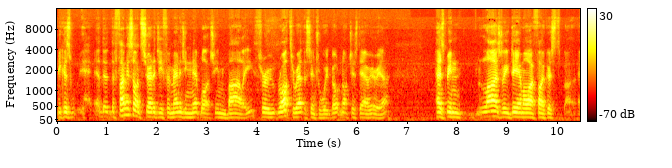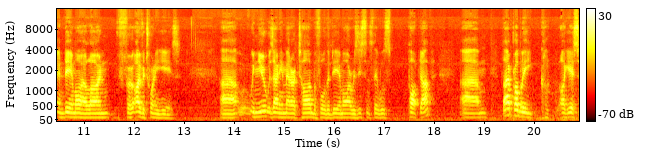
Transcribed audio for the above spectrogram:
because the, the, fungicide strategy for managing net blotch in barley through right throughout the central wheat belt, not just our area, has been largely DMI focused and DMI alone for over 20 years. Uh, we knew it was only a matter of time before the DMI resistance levels popped up. Um, they're probably, I guess,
